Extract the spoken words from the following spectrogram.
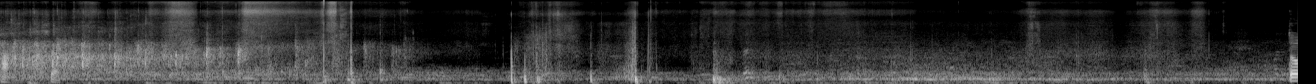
હા સર તો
